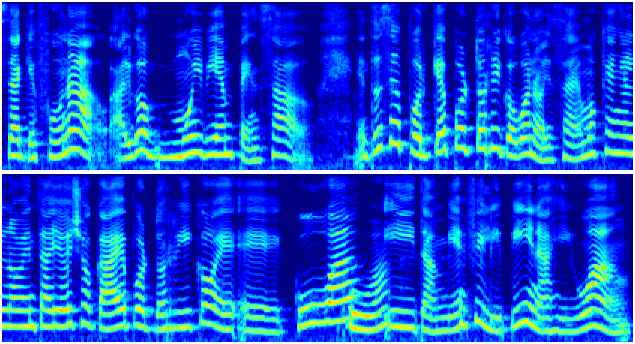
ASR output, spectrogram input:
O sea que fue una, algo muy bien pensado. Entonces, ¿por qué Puerto Rico? Bueno, ya sabemos que en el 98 cae Puerto Rico, eh, eh, Cuba, y también Filipinas y Guam.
